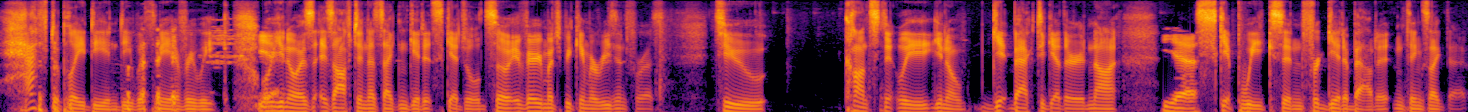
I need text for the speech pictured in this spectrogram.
have to play D and D with me every week, or you know, as as often as I can get it scheduled. So it very much became a reason for us to constantly, you know, get back together and not Yeah. skip weeks and forget about it and things like that.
